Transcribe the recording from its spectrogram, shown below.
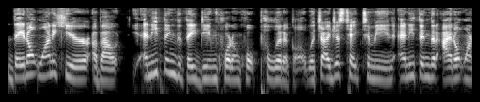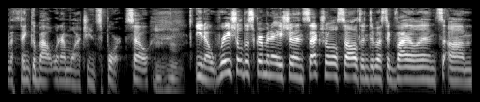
they don't want to hear about anything that they deem quote unquote political, which I just take to mean anything that I don't want to think about when I'm watching sports. So, you know, racial discrimination, sexual assault, and domestic violence, um,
